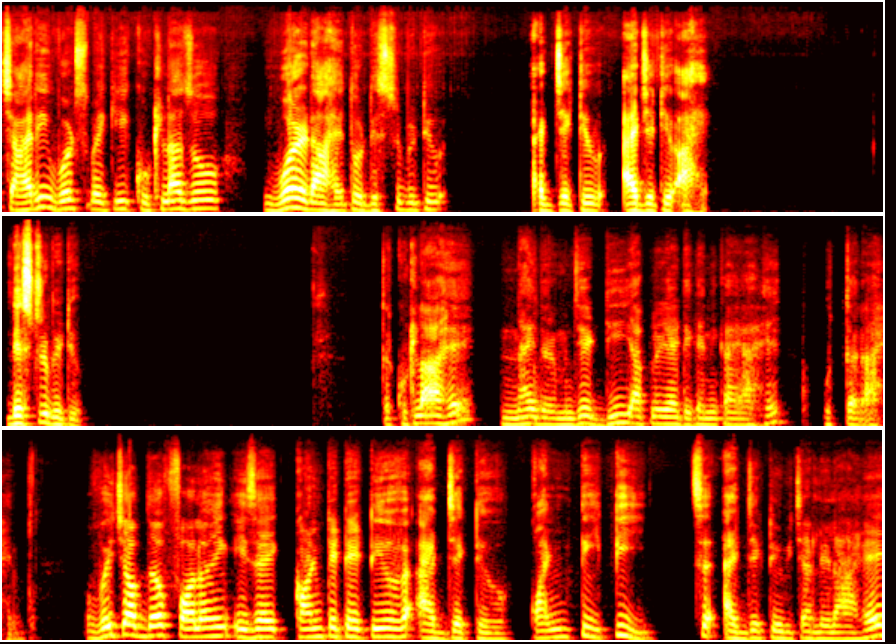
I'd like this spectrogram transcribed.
चारही वर्ड्सपैकी कुठला जो वर्ड आहे तो डिस्ट्रीब्युटिव्ह ॲडजेक्टिव्ह ॲडजेक्टिव्ह आहे. डिस्ट्रीब्युटिव्ह तर कुठला आहे? नायदर म्हणजे डी आपलं या ठिकाणी काय आहे? उत्तर आहे. Which of the following is a quantitative adjective क्वांटिटीचं ॲडजेक्टिव्ह विचारलेलं आहे.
